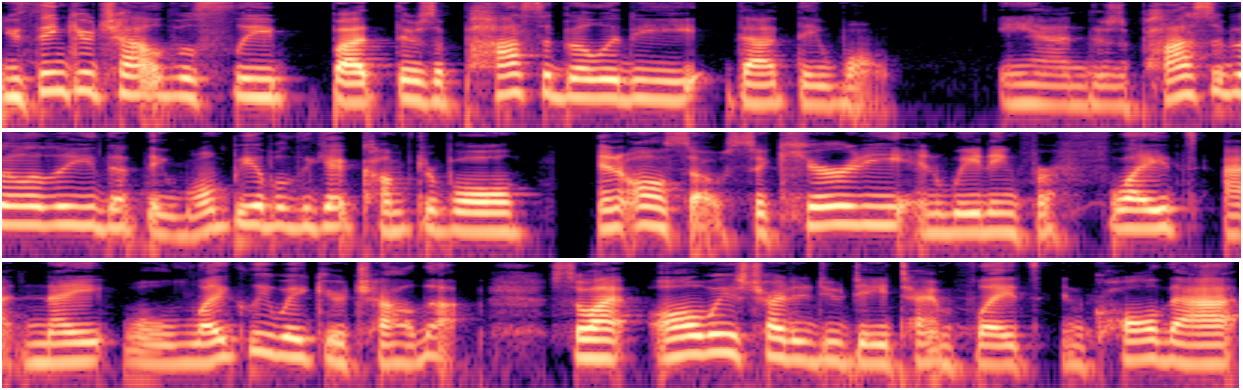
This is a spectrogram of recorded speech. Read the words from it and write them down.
You think your child will sleep, but there's a possibility that they won't. And there's a possibility that they won't be able to get comfortable. And also, security and waiting for flights at night will likely wake your child up. So I always try to do daytime flights and call that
